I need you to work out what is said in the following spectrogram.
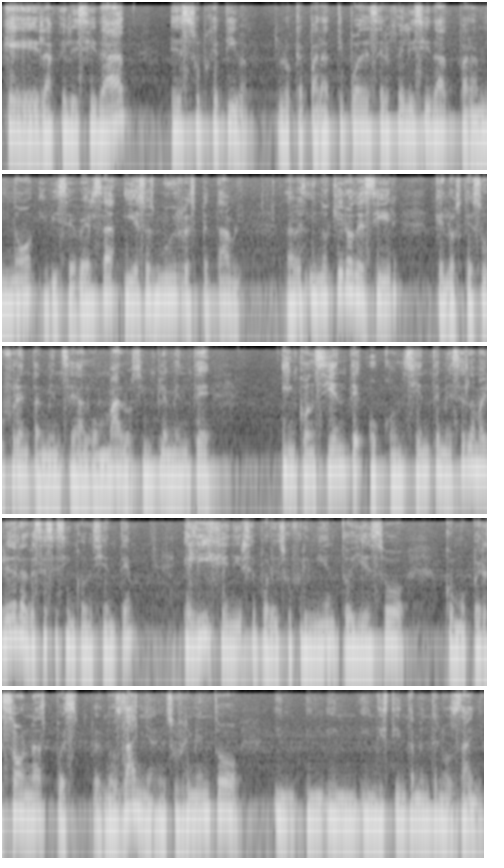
que la felicidad es subjetiva. Lo que para ti puede ser felicidad, para mí no, y viceversa, y eso es muy respetable, ¿sabes? Y no quiero decir que los que sufren también sea algo malo, simplemente inconsciente o conscientemente, la mayoría de las veces es inconsciente, eligen irse por el sufrimiento y eso como personas pues, pues nos daña, el sufrimiento indistintamente nos daña.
